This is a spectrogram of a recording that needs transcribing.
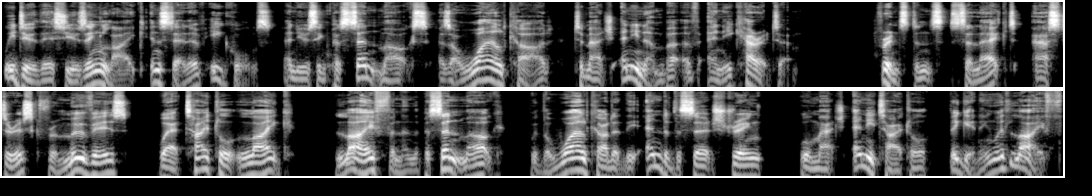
we do this using like instead of equals, and using percent marks as a wildcard to match any number of any character. For instance, select asterisk from movies where title like, life and then the percent mark with the wildcard at the end of the search string will match any title beginning with life.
